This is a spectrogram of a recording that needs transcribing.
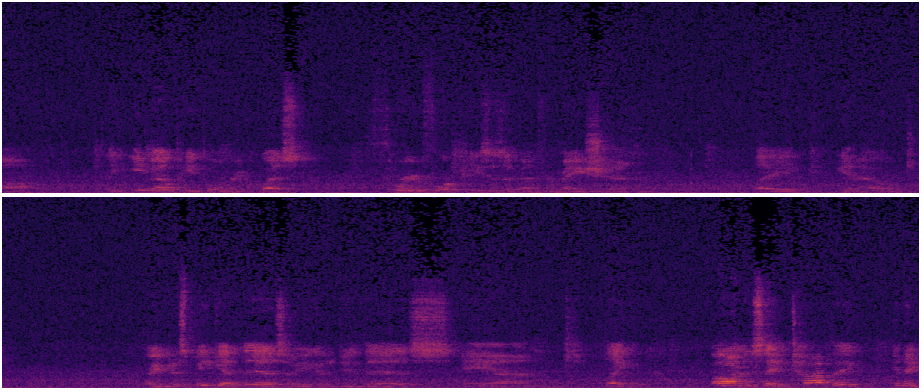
um, like email people and request three or four pieces of information, like, you know, are you gonna speak at this, are you gonna do this, and like, on the same topic, and I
